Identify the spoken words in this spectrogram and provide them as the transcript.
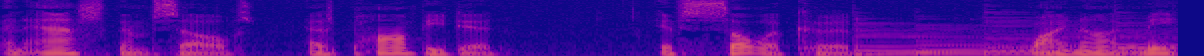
and asked themselves, as Pompey did, if Sulla could, why not me?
